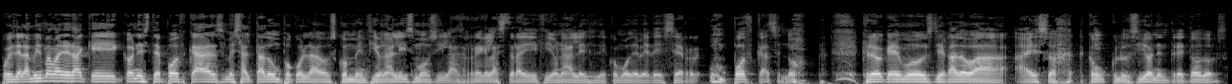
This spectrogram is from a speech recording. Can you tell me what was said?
pues de la misma manera que con este podcast me he saltado un poco los convencionalismos y las reglas tradicionales de cómo debe de ser un podcast no creo que hemos llegado a, a esa conclusión entre todos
